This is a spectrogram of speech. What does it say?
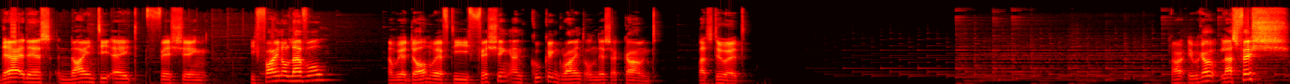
There it is, 98 fishing. The final level. And we are done with the fishing and cooking grind on this account. Let's do it. Alright, here we go. Last fish.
